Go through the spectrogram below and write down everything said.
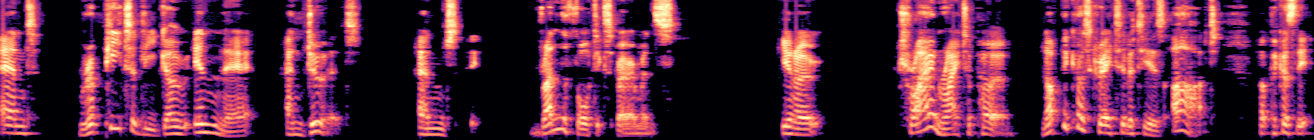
and repeatedly go in there and do it. And run the thought experiments. You know, try and write a poem, not because creativity is art, but because the,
